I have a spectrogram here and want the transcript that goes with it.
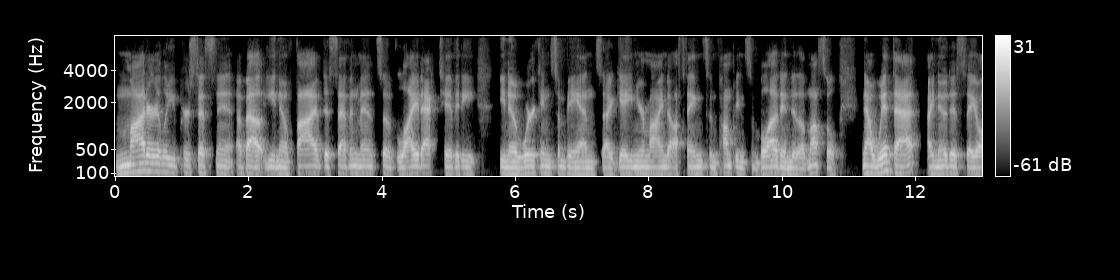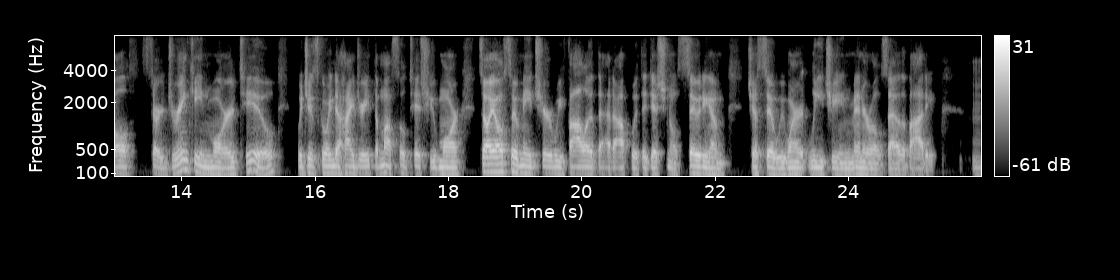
moderately persistent about you know five to seven minutes of light activity. You know, working some bands, uh, getting your mind off things, and pumping some blood into the muscle. Now, with that, I noticed they all started drinking more too. which is going to hydrate the muscle tissue more. So I also made sure we followed that up with additional sodium just so we weren't leaching minerals out of the body. Mm-hmm.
